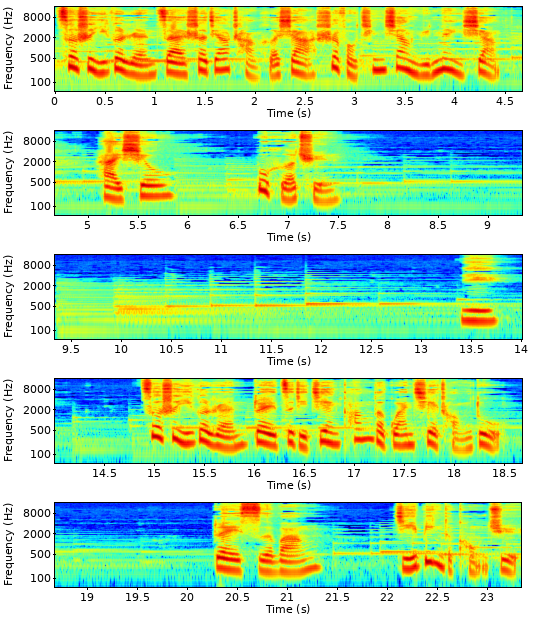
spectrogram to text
测试一个人在社交场合下是否倾向于内向、害羞、不合群。一。测试一个人对自己健康的关切程度，对死亡、疾病的恐惧，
